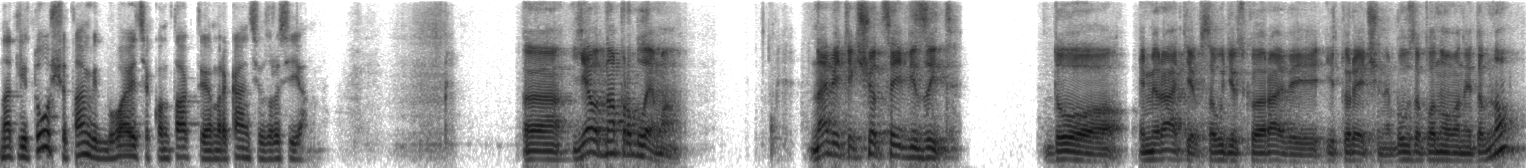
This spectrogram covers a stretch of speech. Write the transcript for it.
на тлі того, що там відбуваються контакти американців з росіянами? Е, є одна проблема. Навіть якщо цей візит до Еміратів, Саудівської Аравії і Туреччини був запланований давно,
